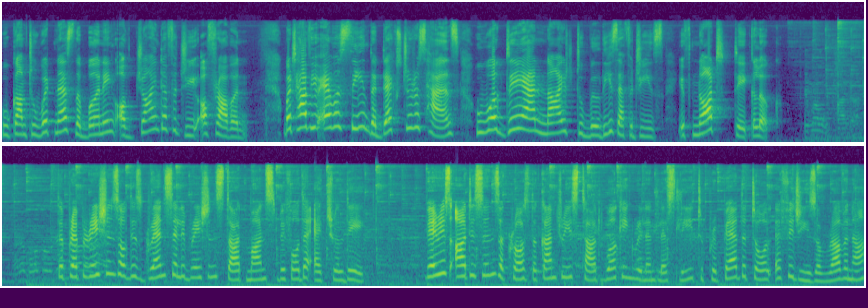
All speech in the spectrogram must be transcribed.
who come to witness the burning of giant effigy of Ravan. But have you ever seen the dexterous hands who work day and night to build these effigies? If not, take a look. The preparations of this grand celebration start months before the actual day. Various artisans across the country start working relentlessly to prepare the tall effigies of Ravana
